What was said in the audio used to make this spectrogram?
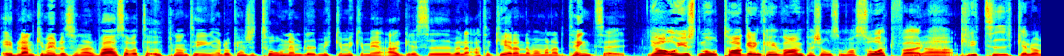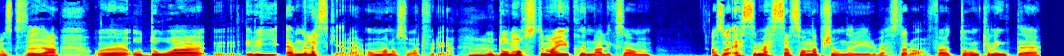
Ibland kan man ju bli så nervös av att ta upp någonting och då kanske tonen blir mycket mycket mer aggressiv eller attackerande än vad man hade tänkt sig. Ja och just mottagaren kan ju vara en person som har svårt för Ja. kritik eller vad man ska säga. Mm. Och, och då är det ännu läskigare om man har svårt för det. Mm. Och då måste man ju kunna liksom, alltså smsa sådana personer är ju det bästa då, för att de kan inte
